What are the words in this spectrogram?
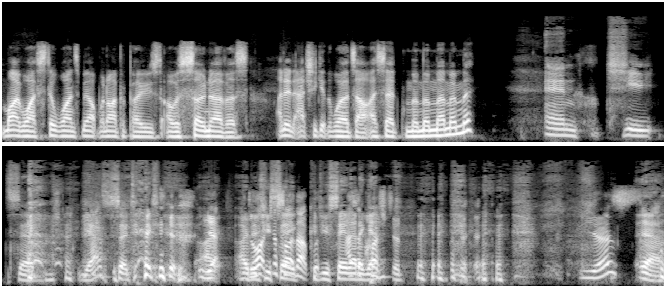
my wife still winds me up when I proposed. I was so nervous. I didn't actually get the words out. I said "m m m m m." and she said yes. So, Yeah, I, I, did like- you just say? like that. Could you say that again? yes. yeah.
